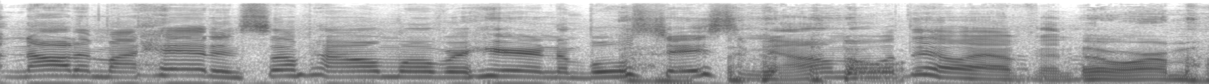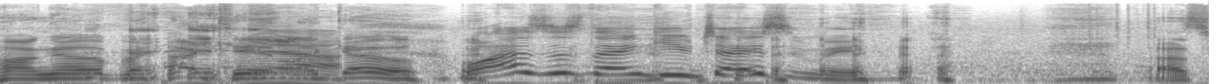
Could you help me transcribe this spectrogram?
nod in my head and somehow I'm over here and the bull's chasing me. I don't know what the hell happened. or I'm hung up and I can't Yeah. let go. Why does this thing keep chasing me? That's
